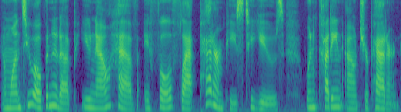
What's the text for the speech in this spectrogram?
and once you open it up, you now have a full flat pattern piece to use when cutting out your pattern.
